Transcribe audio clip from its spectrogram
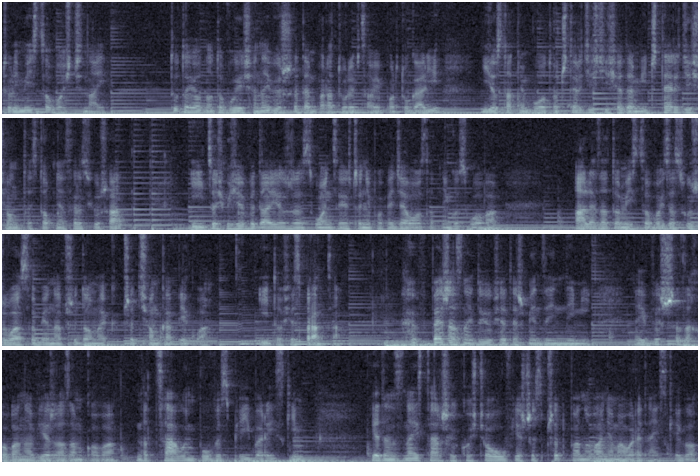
czyli miejscowość Naj. Tutaj odnotowuje się najwyższe temperatury w całej Portugalii i ostatnio było to 47,4 stopnia Celsjusza. I coś mi się wydaje, że słońce jeszcze nie powiedziało ostatniego słowa, ale za to miejscowość zasłużyła sobie na przydomek przedsionka piekła. I to się sprawdza. W Beża znajdują się też m.in. najwyższa zachowana wieża zamkowa na całym Półwyspie Iberyjskim, jeden z najstarszych kościołów jeszcze sprzed panowania maurytańskiego,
